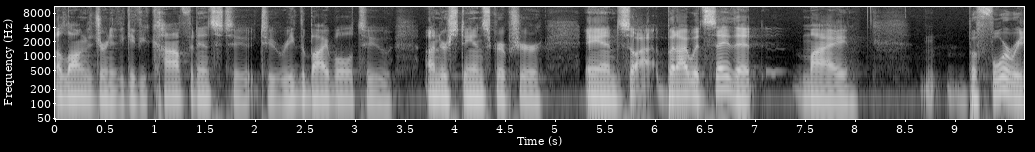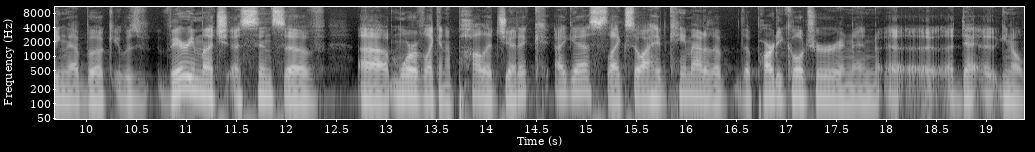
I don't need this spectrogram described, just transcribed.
along the journey that give you confidence to to read the Bible, to understand Scripture, and so. I, but I would say that my before reading that book, it was very much a sense of uh, more of like an apologetic, I guess. Like, so I had came out of the, the party culture and and a, a, de- you know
